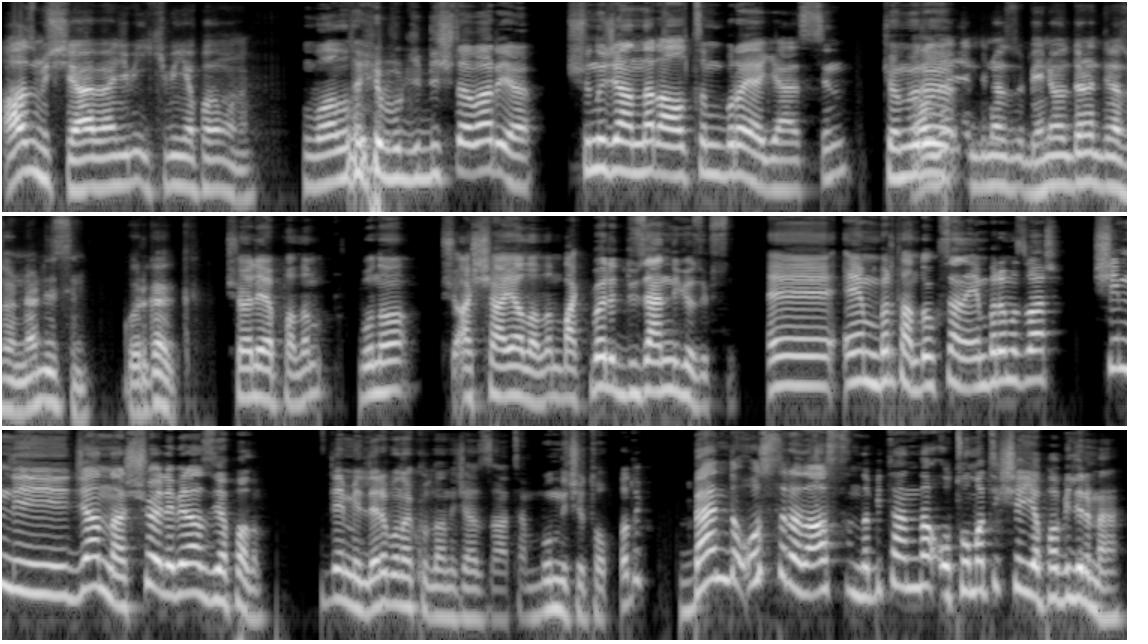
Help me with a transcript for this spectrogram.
Azmış ya bence bir 2000 yapalım onu. Vallahi bu gidişle var ya. Şunu canlar altın buraya gelsin. Kömürü dinozor, beni öldüren dinozor neredesin? Gurgak. şöyle yapalım. Bunu şu aşağıya alalım. Bak böyle düzenli gözüksün. Ee, Ember tamam 9 tane Ember'ımız var. Şimdi canlar şöyle biraz yapalım. Demirleri buna kullanacağız zaten. Bunun için topladık. Ben de o sırada aslında bir tane daha otomatik şey yapabilirim ha.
